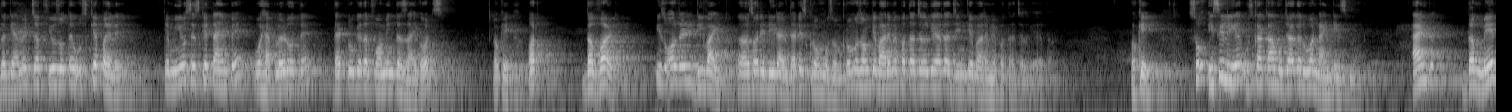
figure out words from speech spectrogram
the gamete जब फ्यूज़ होते हैं, उसके पहले कि मियोसिस के टाइम पे वो हैप्लॉइड होते हैं that together forming the zygotes okay और the word is already divide sorry derive that is chromosome chromosome के बारे में पता चल गया था जिन के बारे में पता चल गया था। ओके सो इसीलिए उसका काम उजागर हुआ नाइन्टीज़ में. And the main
